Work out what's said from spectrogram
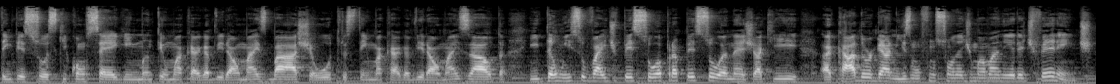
tem pessoas que conseguem manter uma carga viral mais baixa, outros têm uma carga viral mais alta. Então isso vai de pessoa para pessoa, né? Já que a, cada organismo funciona de uma maneira diferente.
